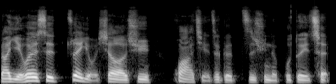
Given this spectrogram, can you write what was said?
那也会是最有效的去化解这个资讯的不对称。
